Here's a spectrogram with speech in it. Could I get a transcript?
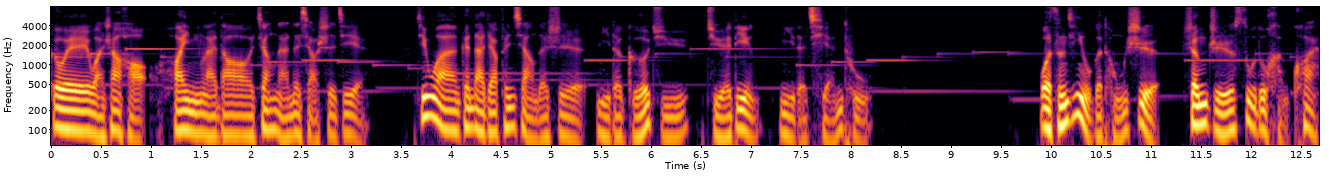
各位晚上好，欢迎您来到江南的小世界。今晚跟大家分享的是：你的格局决定你的前途。我曾经有个同事，升职速度很快，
